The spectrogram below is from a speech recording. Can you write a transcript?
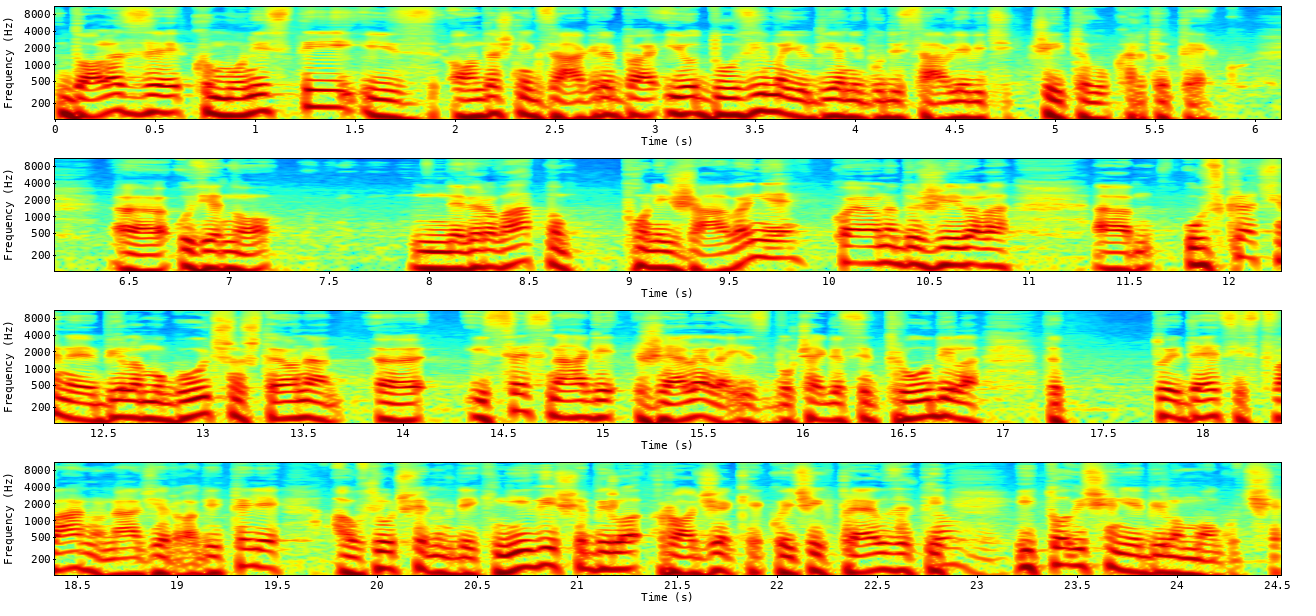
dolaze komunisti iz ondašnjeg Zagreba i oduzimaju Dijani Budisavljević čitavu kartoteku. E, uz jedno neverovatno ponižavanje koje je ona doživjela, e, uskraćena je bila mogućnost što je ona i sve snage želela i zbog čega se trudila da toj deci stvarno nađe roditelje, a u slučajima gde ih nije više bilo rođake koji će ih preuzeti i to više nije bilo moguće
